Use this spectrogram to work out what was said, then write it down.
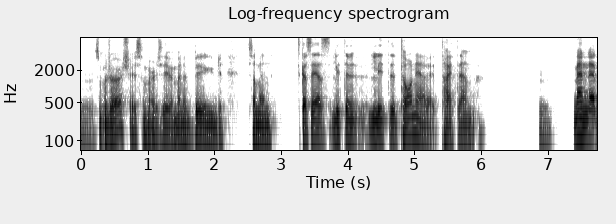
Mm. som rör sig som en receiver men är byggd som en, ska sägas lite, lite tanigare tight end. Men eh,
